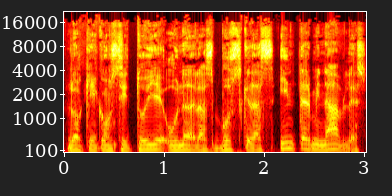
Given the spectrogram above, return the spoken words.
lo que constituye una de las búsquedas interminables,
